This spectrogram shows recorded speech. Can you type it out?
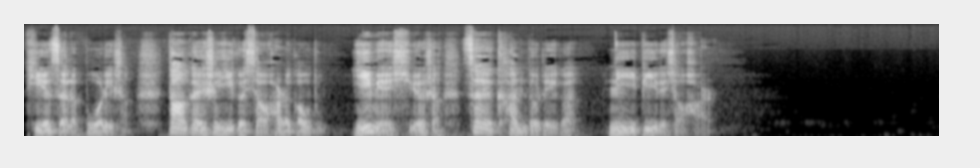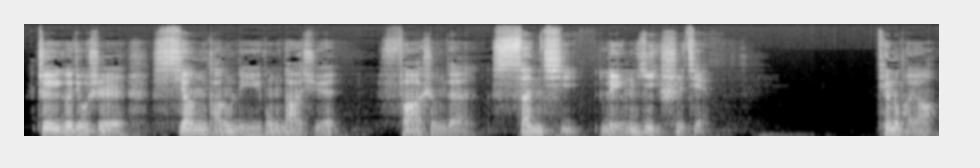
贴在了玻璃上，大概是一个小孩的高度，以免学生再看到这个溺毙的小孩。这个就是香港理工大学发生的三起灵异事件。听众朋友，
